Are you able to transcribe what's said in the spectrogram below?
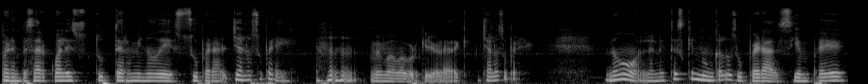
Para empezar, ¿cuál es tu término de superar? Ya lo superé. Me mama porque yo era de que ya lo superé. No, la neta es que nunca lo superas. Siempre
